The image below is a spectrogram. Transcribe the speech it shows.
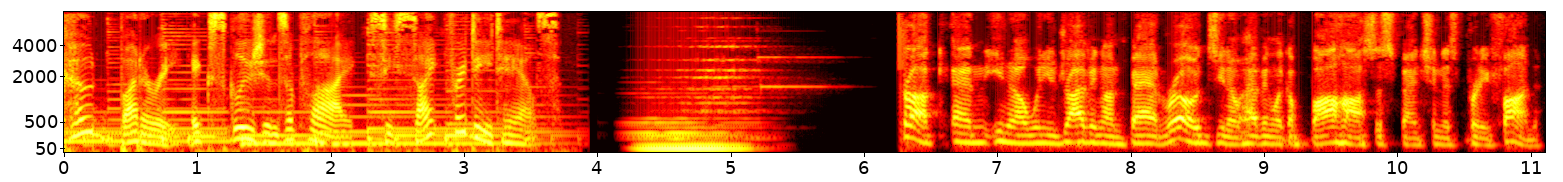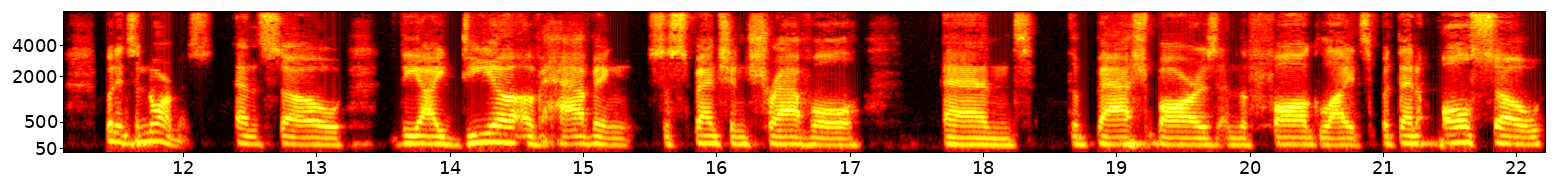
Code BUTTERY. Exclusions apply. See site for details. truck and you know when you're driving on bad roads you know having like a baja suspension is pretty fun but it's enormous and so the idea of having suspension travel and the bash bars and the fog lights but then also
